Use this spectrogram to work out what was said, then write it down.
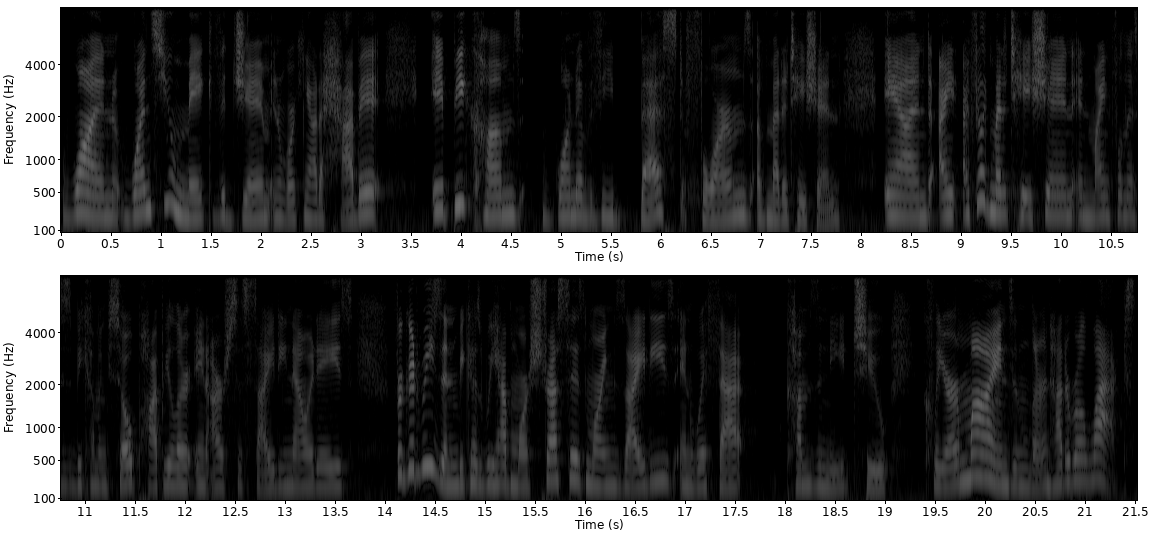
one, once you make the gym and working out a habit, it becomes one of the best forms of meditation. And I, I feel like meditation and mindfulness is becoming so popular in our society nowadays for good reason because we have more stresses, more anxieties, and with that comes the need to clear our minds and learn how to relax.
